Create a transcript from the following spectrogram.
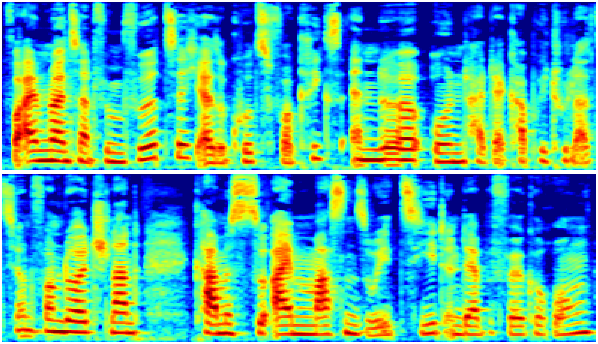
Vor allem 1945, also kurz vor Kriegsende und halt der Kapitulation von Deutschland, kam es zu einem Massensuizid in der Bevölkerung.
